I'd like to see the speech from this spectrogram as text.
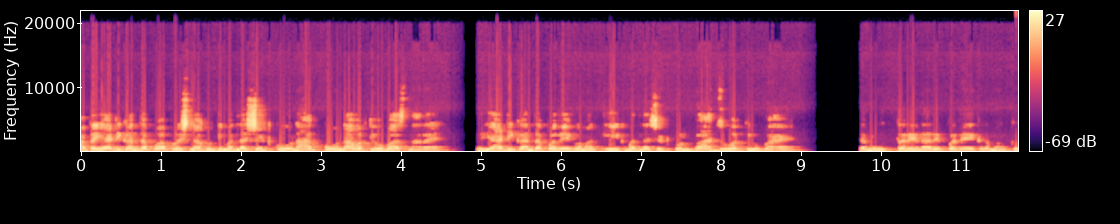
आता या ठिकाणचा प्रश्नाकृतीमधला षटकोन हा कोणावरती उभा असणार आहे? तर या ठिकाणचा पर्याय क्रमांक एक मधला षटकोन बाजूवरती उभा आहे. त्यामुळे उत्तर येणारे पर्याय क्रमांक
